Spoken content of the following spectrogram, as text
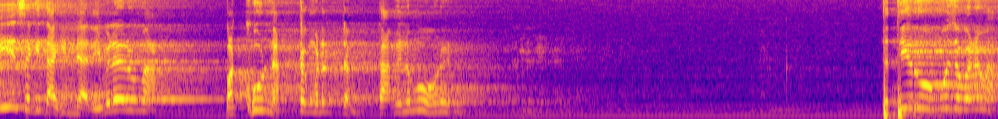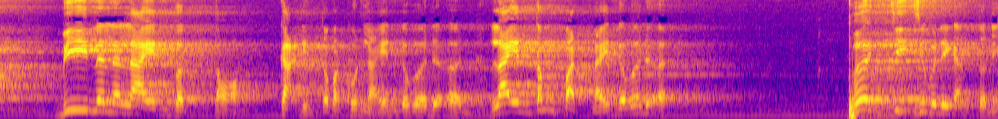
bisa kita hindari. Benar rumah. Bakuna, teng mereteng, tak minum orang. Tetiru musuh nama. Bila lain betok, kak di to bakun lain keberadaan, lain tempat, lain keberadaan. Beci seperti kantor ni,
